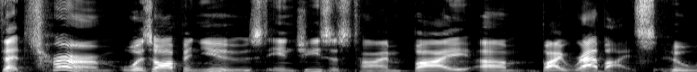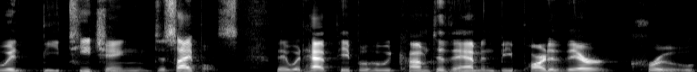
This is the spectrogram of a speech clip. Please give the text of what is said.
that term was often used in Jesus' time by, um, by rabbis who would be teaching disciples. They would have people who would come to them and be part of their crew.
